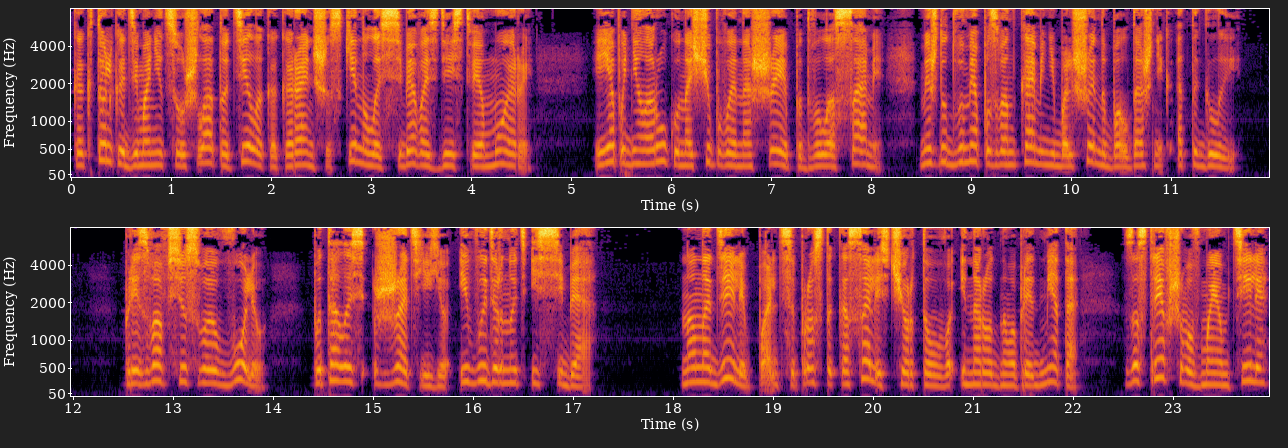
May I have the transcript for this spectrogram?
Как только демоница ушла, то тело, как и раньше, скинуло с себя воздействие Мойры, и я подняла руку, нащупывая на шее под волосами между двумя позвонками небольшой набалдашник от иглы. Призвав всю свою волю, пыталась сжать ее и выдернуть из себя. Но на деле пальцы просто касались чертового инородного предмета, застрявшего в моем теле,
